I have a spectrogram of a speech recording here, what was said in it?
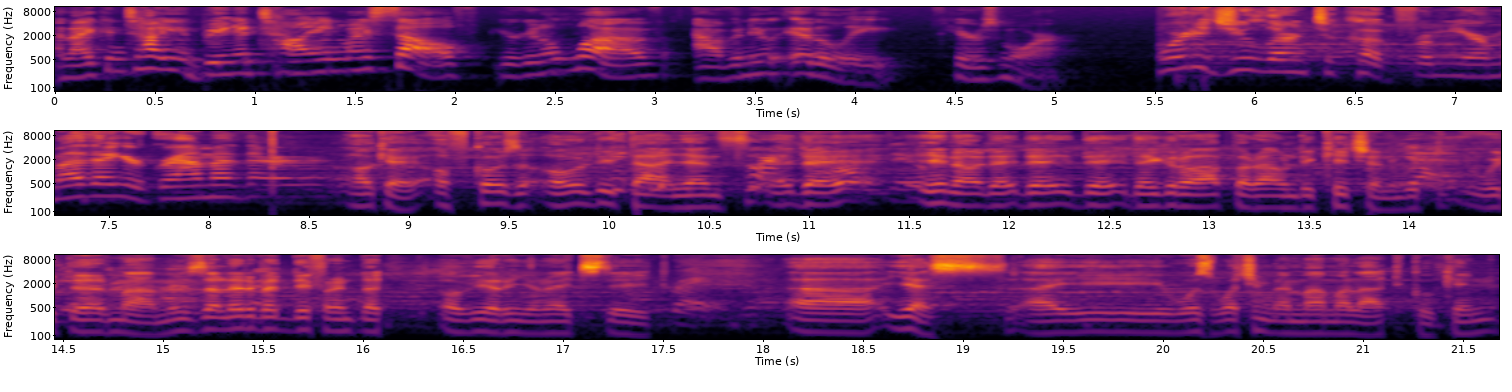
and I can tell you, being Italian myself, you're going to love Avenue Italy. Here's more. Where did you learn to cook? From your mother, your grandmother? Okay, of course, all the Italians, they, you have to. you know, they, they, they, they grow up around the kitchen with, Yes, with yes, their mom. It's a little bit different that over here in the United States. Right. Uh, yes, I was watching my mom a lot cooking,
